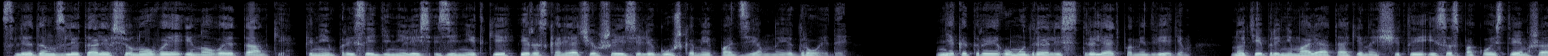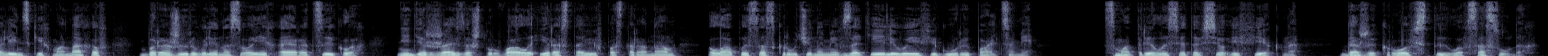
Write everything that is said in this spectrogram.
Следом взлетали все новые и новые танки, к ним присоединились зенитки и раскорячившиеся лягушками подземные дроиды. Некоторые умудрялись стрелять по медведям, но те принимали атаки на щиты и со спокойствием шаолиньских монахов баражировали на своих аэроциклах, не держась за штурвалы и расставив по сторонам лапы со скрученными в затейливые фигуры пальцами. Смотрелось это все эффектно, даже кровь стыла в сосудах.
